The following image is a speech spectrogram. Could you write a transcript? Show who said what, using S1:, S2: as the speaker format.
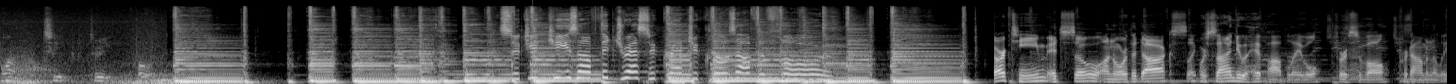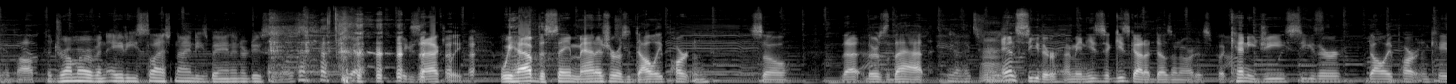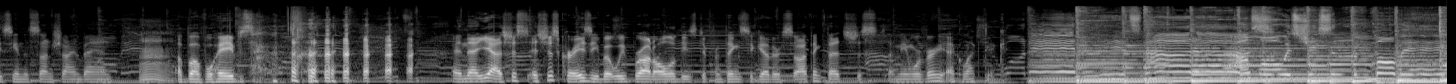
S1: One, two, three, four.
S2: Took your keys off the dresser, grabbed your clothes off the floor.
S3: Our team, it's so unorthodox. Like we're signed to a hip hop label, first of all, predominantly hip hop.
S4: The drummer of an 80s slash 90s band introduces us.
S3: yeah, exactly. We have the same manager as Dolly Parton, so that there's that.
S4: Yeah, that's
S3: And Seether. I mean, he's he's got a dozen artists, but Kenny G, Seether, Dolly Parton, KC and the Sunshine Band, hmm. Above Waves. and then yeah, it's just it's just crazy. But we've brought all of these different things together, so I think that's just. I mean, we're very eclectic.
S2: It's not us. I'm always chasing the moment.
